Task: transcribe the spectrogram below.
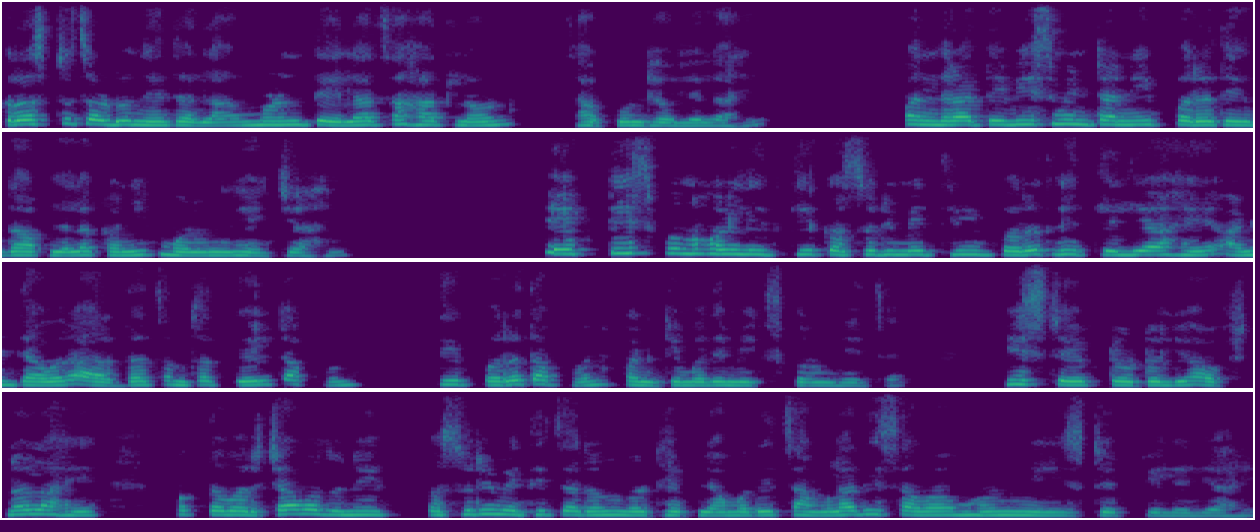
क्रस्ट चढू नये त्याला म्हणून तेलाचा हात लावून झाकून ठेवलेला आहे. 15 ते वीस मिनिटांनी परत एकदा आपल्याला कणिक मळून घ्यायची आहे. एक टी स्पून होईल इतकी कसुरी मेथी मी परत घेतलेली आहे आणि त्यावर अर्धा चमचा तेल टाकून ती परत आपण कणकेमध्ये मिक्स करून घ्यायचं ही स्टेप टोटली ऑप्शनल आहे. फक्त वरच्या बाजूने कसुरी मेथीचा रंग ठेपल्यामध्ये चांगला दिसावा म्हणून मी ही स्टेप केलेली आहे.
